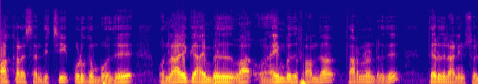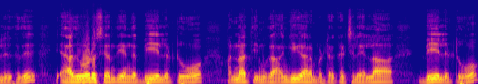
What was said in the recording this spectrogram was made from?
வாக்காளர் சந்தித்து கொடுக்கும்போது ஒரு நாளைக்கு ஐம்பது வா ஐம்பது ஃபார்ம் தான் தரணுன்றது தேர்தல் ஆணையம் சொல்லியிருக்குது. அதோடு சேர்ந்து எங்கள் பிஎல் டூவும் அதிமுக அங்கீகாரம் பெற்ற கட்சியில் எல்லா பிஎல் டூவும்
